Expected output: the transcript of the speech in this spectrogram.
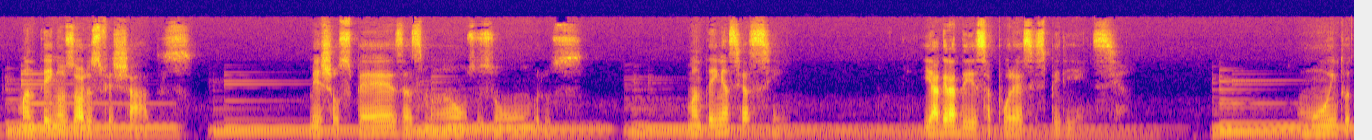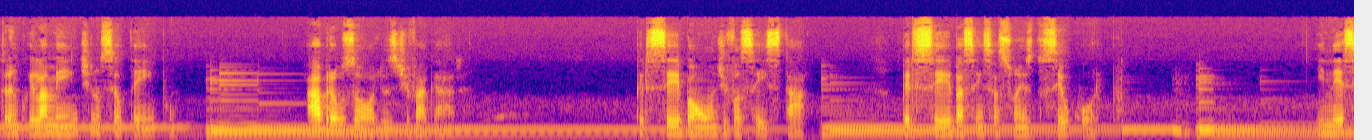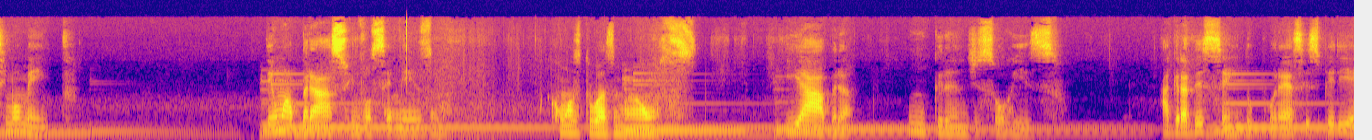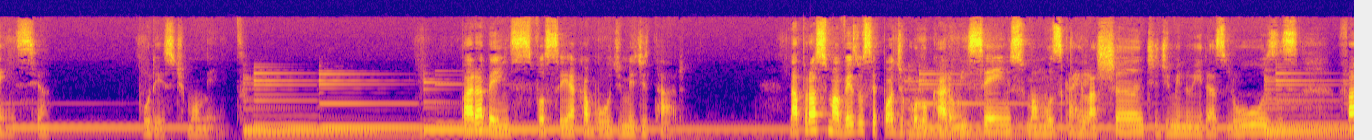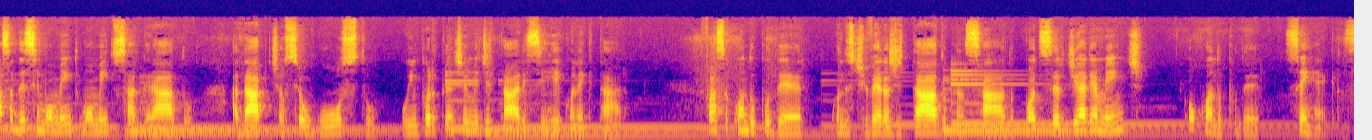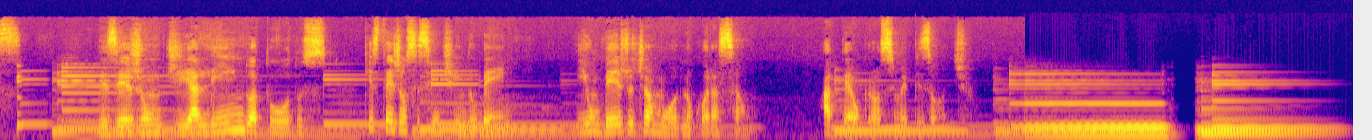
Mantenha os olhos fechados. Mexa os pés, as mãos, os ombros. Mantenha-se assim e agradeça por essa experiência. Muito tranquilamente no seu tempo, abra os olhos devagar. Perceba onde você está. Perceba as sensações do seu corpo. nesse momento, dê um abraço em você mesmo, com as duas mãos, e abra um grande sorriso, agradecendo por essa experiência, por este momento. Parabéns, você acabou de meditar. Na próxima vez você pode colocar um incenso, uma música relaxante, diminuir as luzes. Faça desse momento um momento sagrado. Adapte ao seu gosto. O importante é meditar e se reconectar. Faça quando puder, quando estiver agitado, cansado, pode ser diariamente ou quando puder, sem regras. Desejo um dia lindo a todos, que estejam se sentindo bem e um beijo de amor no coração. Até o próximo episódio.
